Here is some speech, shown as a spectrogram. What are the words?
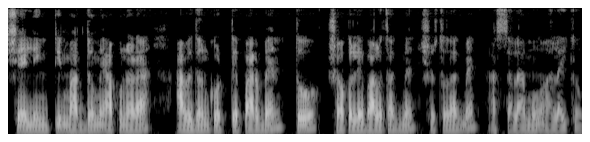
সেই লিঙ্কটির মাধ্যমে আপনারা আবেদন করতে পারবেন। তো সকলে ভালো থাকবেন, সুস্থ থাকবেন। আসসালামু আলাইকুম।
